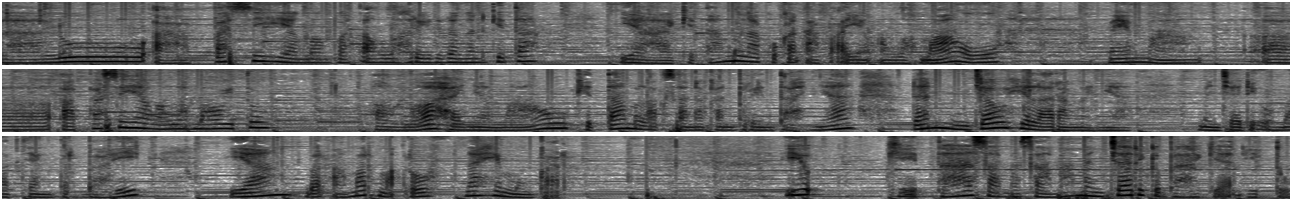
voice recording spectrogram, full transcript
Lalu apa sih yang membuat Allah ridho dengan kita? Ya, kita melakukan apa yang Allah mau. Memang e, apa sih yang Allah mau itu? Allah hanya mau kita melaksanakan perintahnya dan menjauhi larangannya, menjadi umat yang terbaik yang beramar ma'ruf nahi mungkar. Yuk, kita sama-sama mencari kebahagiaan itu.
